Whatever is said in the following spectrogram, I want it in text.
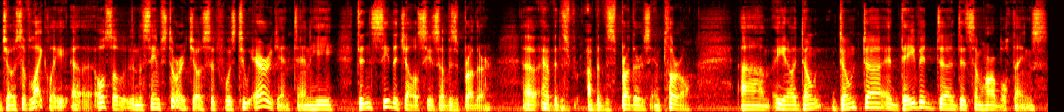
Joseph likely, uh, also in the same story, Joseph was too arrogant and he didn't see the jealousies of his brother, uh, of, his, of his brothers in plural. Um, you know, don't don't. Uh, David uh, did some horrible things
